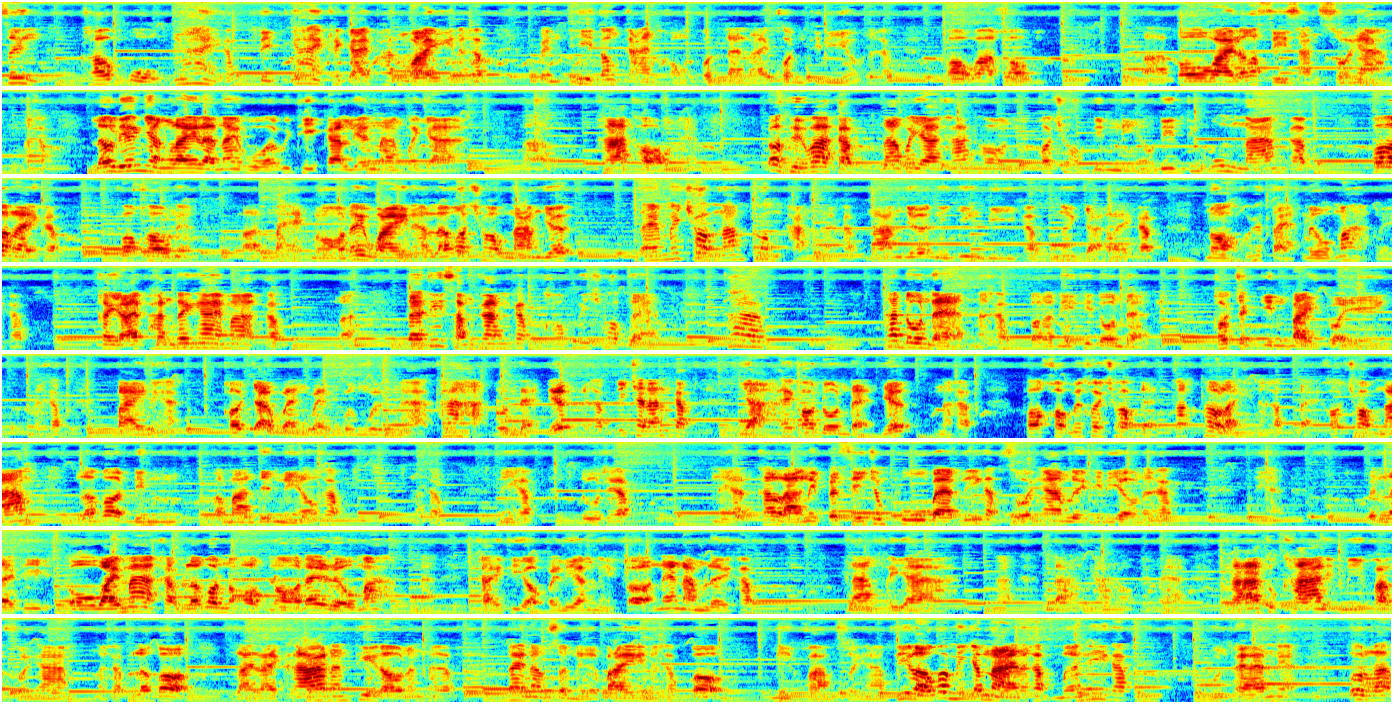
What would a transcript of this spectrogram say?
ซึ่งเขาปลูกง่ายครับติดง่ายขยายพันธุ์ไวนะครับ เป็นที่ต้องการของคนหลาย ๆ คนทีเดียวนะครับ เพราะว่าเขาโตไวแล้วก็สีสันสวยงามนะครับ แล้วเลี้ยงอย่างไรล่ะนายหัววิธีการเลี้ยงนางพญาค้าทองเนี่ยก็คือว่าครับนางพญาค้าทองเนี่ยเขาชอบดินเหนียวดินที่อุ้มน้ำครับเพราะอะไรครับ เพราะเขาเนี่ย แตกหน่อได้ไวนะแล้วก็ชอบน้ำเยอะ แต่ไม่ชอบน้ำท่วมขังนะครับ น้ำเยอะนี่ยิ่งดีครับ เนื่องจากอะไรครับหน่อเขาจะแตกเร็วมากเลยครับ ขยายพันธุ์ได้ง่ายมากครับนะแต่ที่สำคัญครับเขาไม่ชอบแดดถ้าถ้าโดนแดดนะครับกรณีที่โดนแดดเนี่ยเขาจะกินใบตัวเองนะครับ ใบนะฮะเขาจะแหวงแหวงเวิงเวิงนะฮะถ้าหากโดนแดดเยอะนะครับนี่ฉะนั้นครับอย่าให้เขาโดนแดดเยอะนะครับ เพราะเขาไม่ค่อยชอบแดดสักเท่าไหร่นะครับ แต่เขาชอบน้ำแล้วก็ดินประมาณดินเหนียวครับนะครับ นี่ครับดูสิครับนี่ฮะข้างหลังนี่เป็นสีชมพูแบบนี้ครับสวยงามเลยทีเดียวนะครับนี่ฮะเป็นอะไรที่โตไวมากครับ แล้วก็ออกหน่อได้เร็วมากนะใครที่ออกไปเลี้ยงเนี่ยก็แนะนำเลยครับ นางพญานะด่างขาวเห็นไหมฮะคล้าทุกคล้านี่มีความสวยงามนะครับ แล้วก็หลายๆคล้านั้นที่เรานั้นนะครับ ได้นำเสนอไปนะครับ ก็ มีความสวยงาม ที่เราก็มีจำหน่ายนะครับ เหมือนนี่ครับคุณแผนเนี่ยต้นละ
